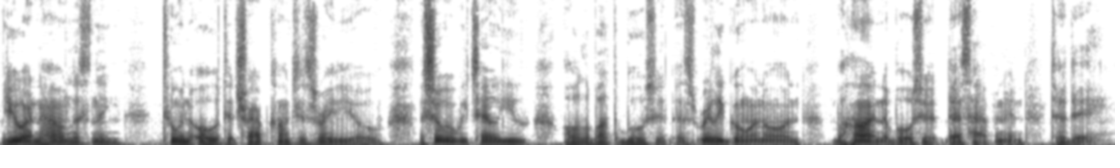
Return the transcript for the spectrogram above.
You are now listening to an ode to Trap Conscious Radio, the show where we tell you all about the bullshit that's really going on behind the bullshit that's happening today.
